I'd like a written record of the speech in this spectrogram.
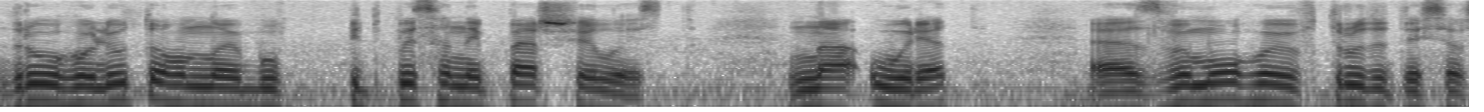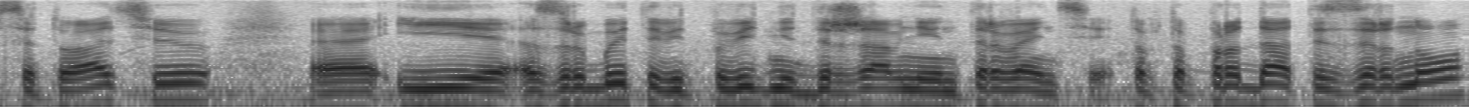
2 лютого мною був підписаний перший лист на уряд е, з вимогою втрутитися в ситуацію е, і зробити відповідні державні інтервенції, тобто продати зерно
